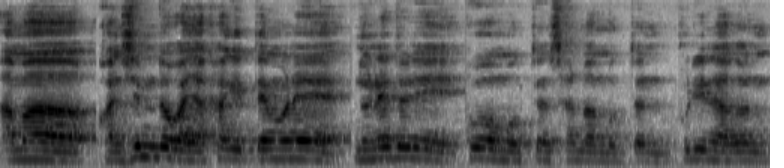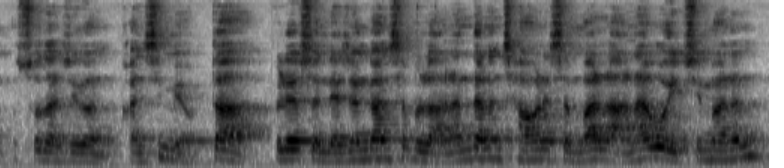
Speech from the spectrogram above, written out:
아마 관심도가 약하기 때문에 너네들이 구워 먹든 삶아 먹든 불이 나건 쏟아지건 관심이 없다. 그래서 내정 간섭을 안 한다는 차원에서 말 안 하고 있지만은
